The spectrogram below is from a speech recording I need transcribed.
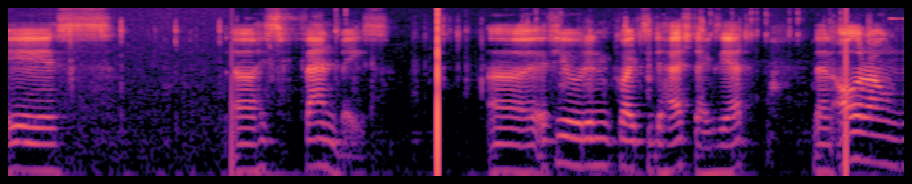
is uh, his fan base. Uh, if you didn't quite see the hashtags yet, then all around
